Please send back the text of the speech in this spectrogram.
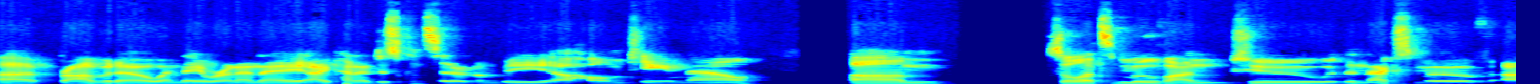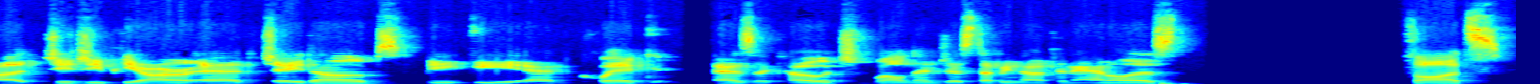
uh, Bravado when they were in NA. I kind of just consider them to be a home team now. Um, so let's move on to the next move. Uh, GGPR at J Dubs, Beaky, and Quick as a coach, while Ninja stepping down to an analyst. Thoughts?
